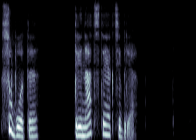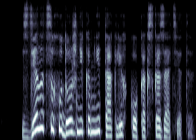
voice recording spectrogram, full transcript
Суббота, 13 октября. Сделаться художником не так легко, как сказать это.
